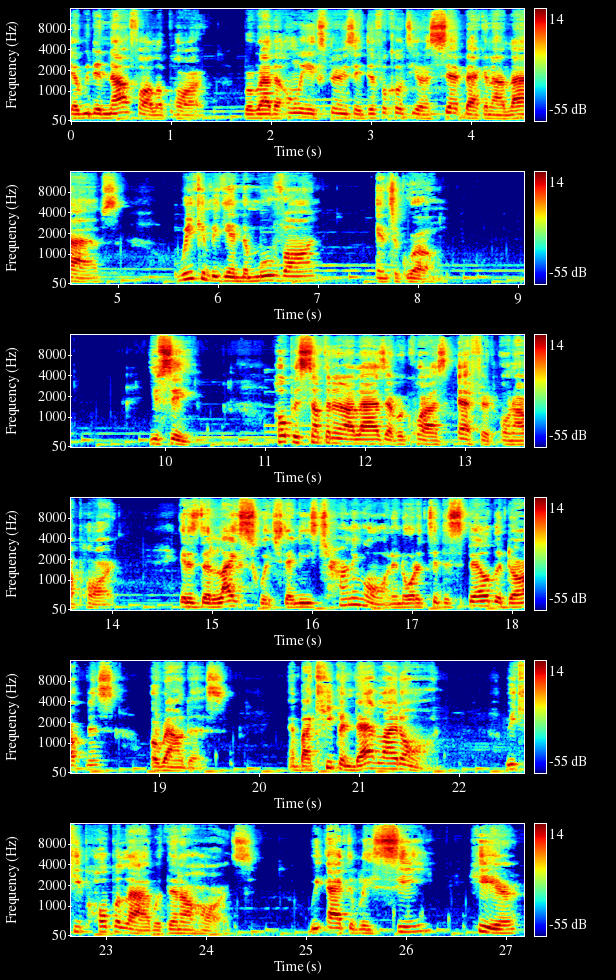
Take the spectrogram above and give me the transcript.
that we did not fall apart, but rather only experience a difficulty or a setback in our lives, we can begin to move on and to grow. You see, hope is something in our lives that requires effort on our part. It is the light switch that needs turning on in order to dispel the darkness around us. And by keeping that light on, we keep hope alive within our hearts. We actively see, hear,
